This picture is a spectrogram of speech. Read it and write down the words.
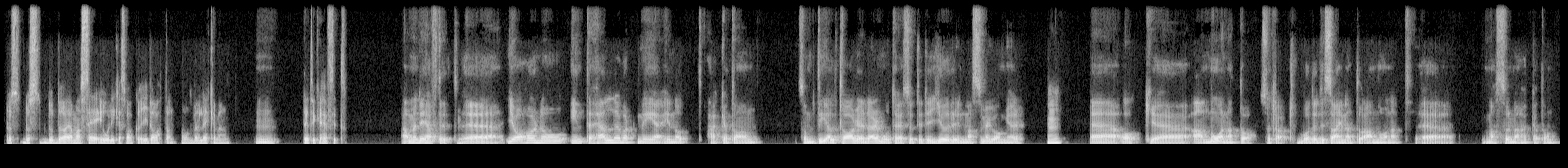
då, då, då börjar man se olika saker i datan när man börjar leka med dem. Mm. Det tycker jag är häftigt. Ja, men det är häftigt. Mm. Eh, jag har nog inte heller varit med i något hackathon som deltagare. Däremot har jag suttit i juryn massor med gånger. Mm. Eh, och eh, anordnat då såklart. Både designat och anordnat massor med hackathon.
